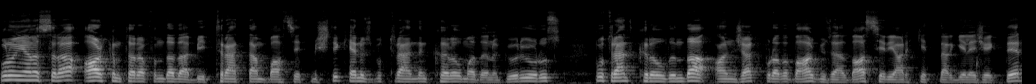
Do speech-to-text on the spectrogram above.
Bunun yanı sıra Arkham tarafında da bir trendten bahsetmiştik. Henüz bu trendin kırılmadığını görüyoruz. Bu trend kırıldığında ancak burada daha güzel, daha seri hareketler gelecektir.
